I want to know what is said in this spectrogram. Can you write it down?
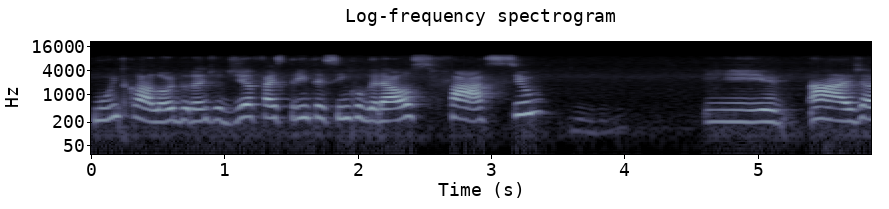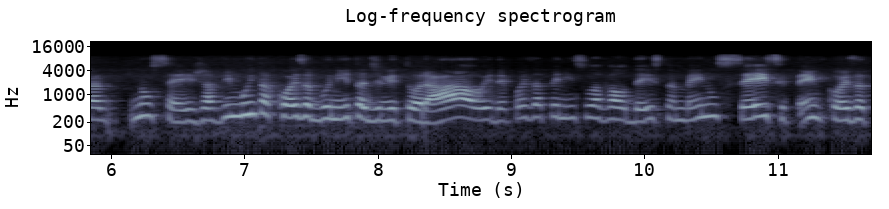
Muito calor durante o dia, faz 35 graus fácil. E, ah, já não sei, já vi muita coisa bonita de litoral e depois da Península Valdez também, não sei se tem coisa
